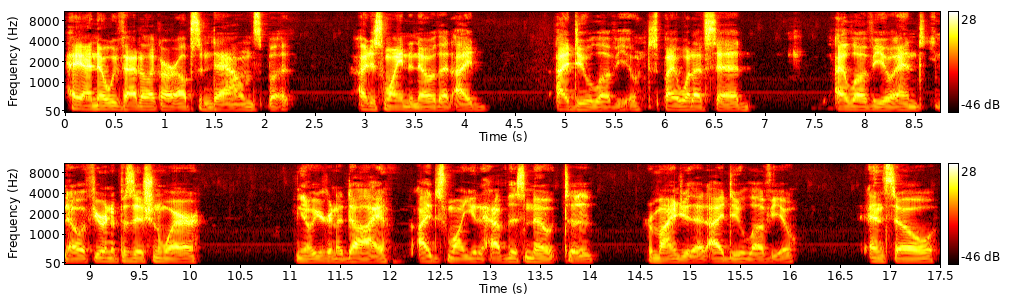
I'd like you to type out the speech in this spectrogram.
"Hey, I know we've had like our ups and downs, but I just want you to know that I I do love you, despite what I've said. I love you, and you know, if you're in a position where you know you're gonna die, I just want you to have this note to remind you that I do love you." And so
